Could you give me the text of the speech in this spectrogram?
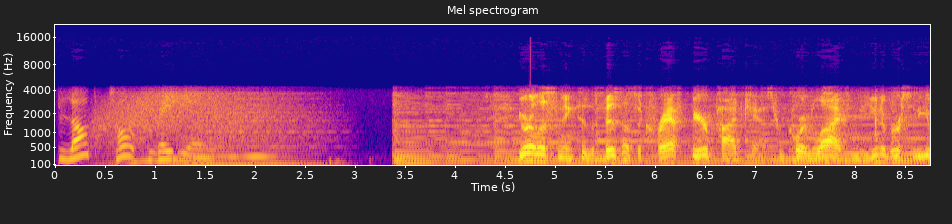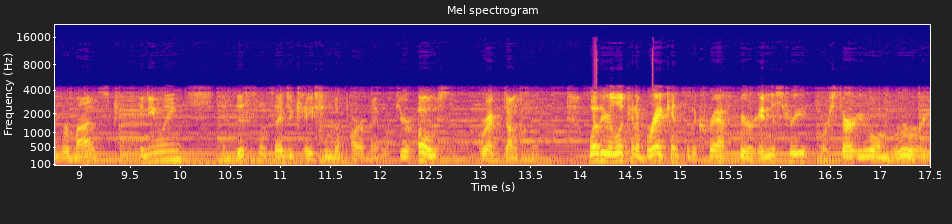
Blog Talk Radio. You're listening to the Business of Craft Beer podcast, recorded live from the University of Vermont's Continuing and Distance Education Department with your host, Greg Dunkling. Whether you're looking to break into the craft beer industry or start your own brewery,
